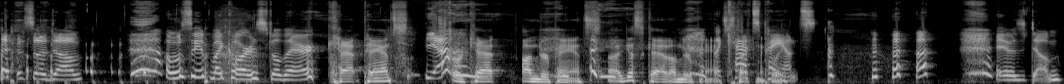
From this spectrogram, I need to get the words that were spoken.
it's so dumb. I will see if my car is still there. cat pants Yeah. or cat underpants. I guess cat underpants. the cat's pants. it was dumb.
